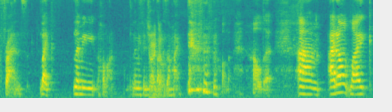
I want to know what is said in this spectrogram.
friends. Like, let me hold on. Let me finish my thought because I'm high. hold on. Hold it. Um, I don't like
